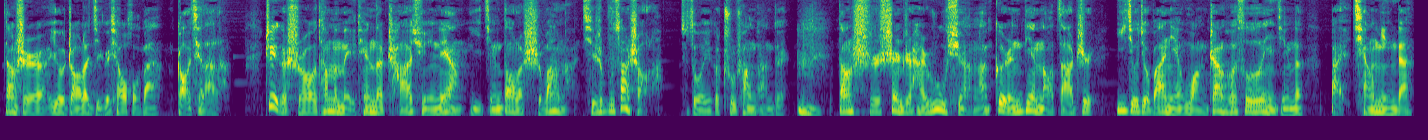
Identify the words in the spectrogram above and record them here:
当时又招了几个小伙伴搞起来了。这个时候，他们每天的查询量已经到了十万了，其实不算少了。就作为一个初创团队，嗯，当时甚至还入选了《个人电脑杂志》一九九八年网站和搜索引擎的百强名单。啊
